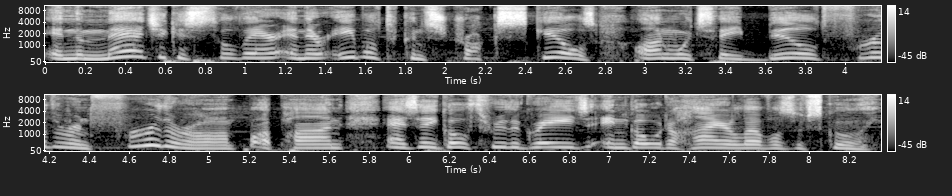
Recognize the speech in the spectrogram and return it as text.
And the magic is still there, and they're able to construct skills on which they build further and further on, upon as they go through the grades and go to higher levels of schooling.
